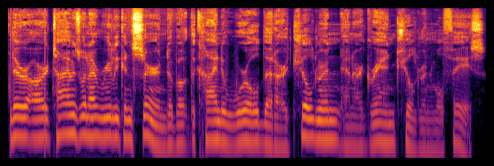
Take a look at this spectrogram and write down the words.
There are times when I'm really concerned about the kind of world that our children and our grandchildren will face.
